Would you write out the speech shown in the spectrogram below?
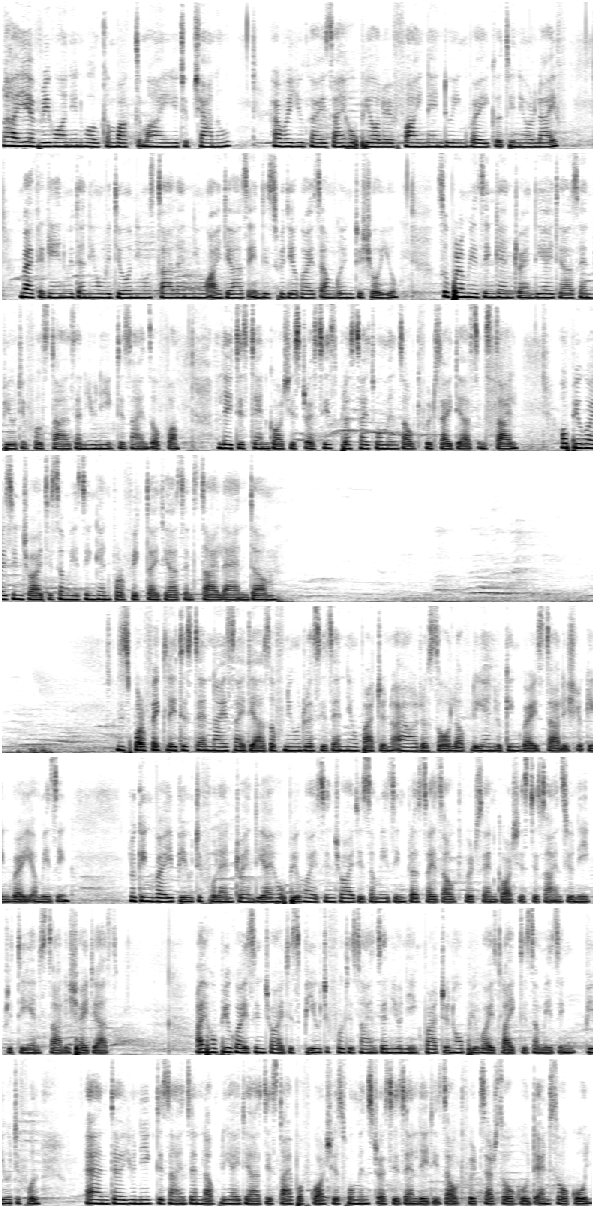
hi everyone and welcome back to my youtube channel. How are you guys? I hope you all are fine and doing very good in your life. Back again with a new video new style and new ideas. In this video guys i'm going to show you super amazing and trendy ideas and beautiful styles and unique designs of uh, latest and gorgeous dresses plus size women's outfits ideas and style. Hope you guys enjoy these amazing and perfect ideas and style and um, These perfect latest and nice ideas of new dresses and new pattern are so lovely and looking very stylish, looking very amazing, looking very beautiful and trendy. I hope you guys enjoy these amazing plus size outfits and gorgeous designs, unique, pretty and stylish ideas. I hope you guys enjoy these beautiful designs and unique pattern. Hope you guys like this amazing, beautiful and uh, unique designs and lovely ideas. This type of gorgeous women's dresses and ladies outfits are so good and so cool.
